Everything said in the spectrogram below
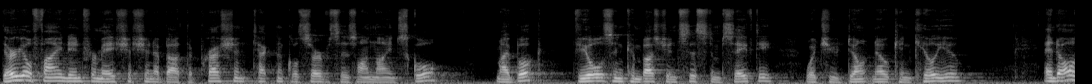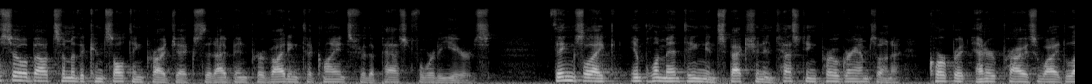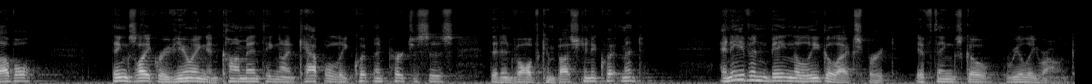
There you'll find information about the Prescient Technical Services Online School, my book, Fuels and Combustion System Safety, What You Don't Know Can Kill You, and also about some of the consulting projects that I've been providing to clients for the past 40 years. Things like implementing inspection and testing programs on a corporate enterprise-wide level, things like reviewing and commenting on capital equipment purchases that involve combustion equipment, and even being a legal expert if things go really wrong.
